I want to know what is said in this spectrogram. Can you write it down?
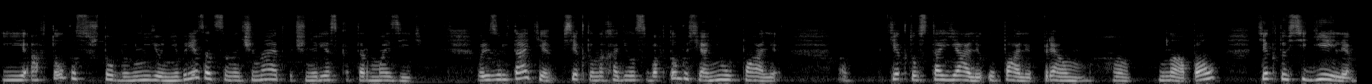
И автобус, чтобы в нее не врезаться, начинает очень резко тормозить. В результате все, кто находился в автобусе, они упали. Те, кто стояли, упали прямо э, на пол. Те, кто сидели,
